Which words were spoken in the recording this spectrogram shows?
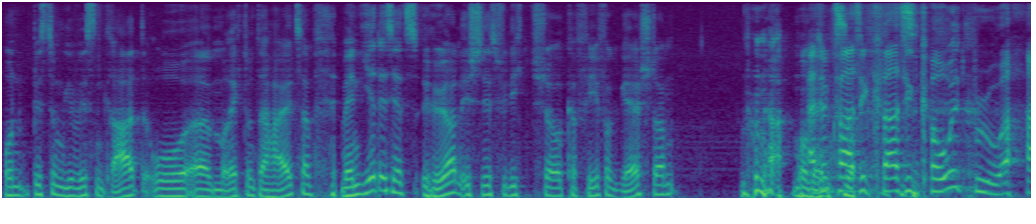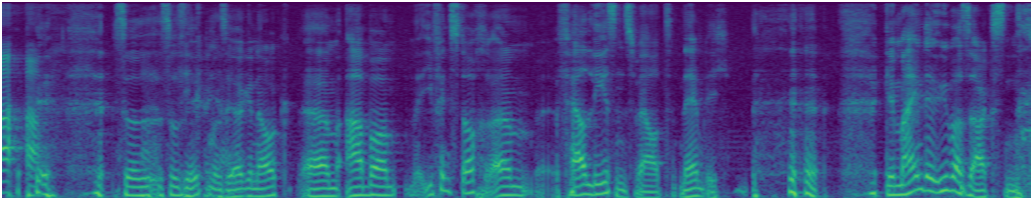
und bis zu einem gewissen Grad auch, ähm, recht unterhaltsam. Wenn ihr das jetzt hören, ist das vielleicht schon Kaffee von gestern. Na, Moment. Also quasi, quasi Cold Brew. So, so sieht man es, ja, genau. Ähm, aber ich finde es doch ähm, verlesenswert, nämlich Gemeinde Übersachsen.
